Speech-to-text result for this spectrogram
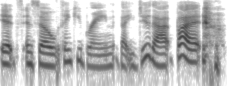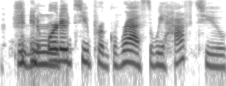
it's and so thank you brain that you do that but mm-hmm. in order to progress we have to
